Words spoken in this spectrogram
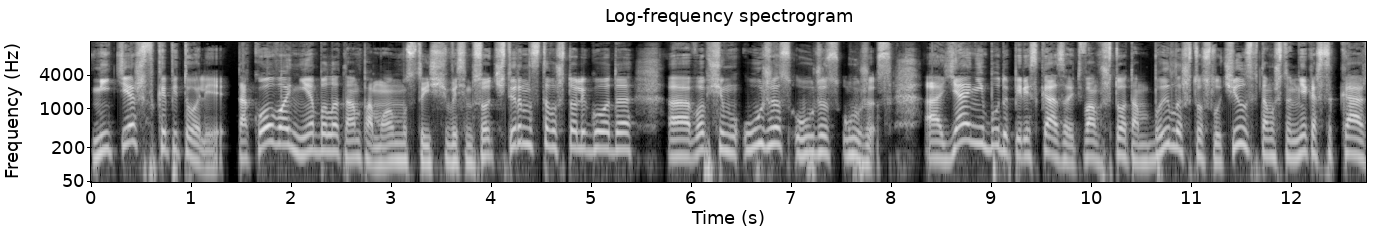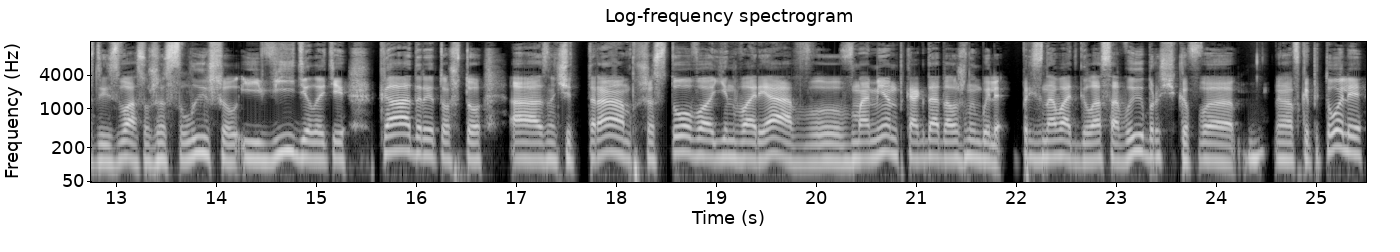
Мятеж в Капитолии. Такого не было там, по-моему, с 1814 что ли года. А, в общем, ужас, ужас, ужас. А, я не буду пересказывать вам, что там было, что случилось, потому что, мне кажется, каждый из вас уже слышал и видел эти кадры, то, что, а, значит, Трамп 6 января в, в момент когда должны были признавать голоса выборщиков э, э, в Капитолии,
